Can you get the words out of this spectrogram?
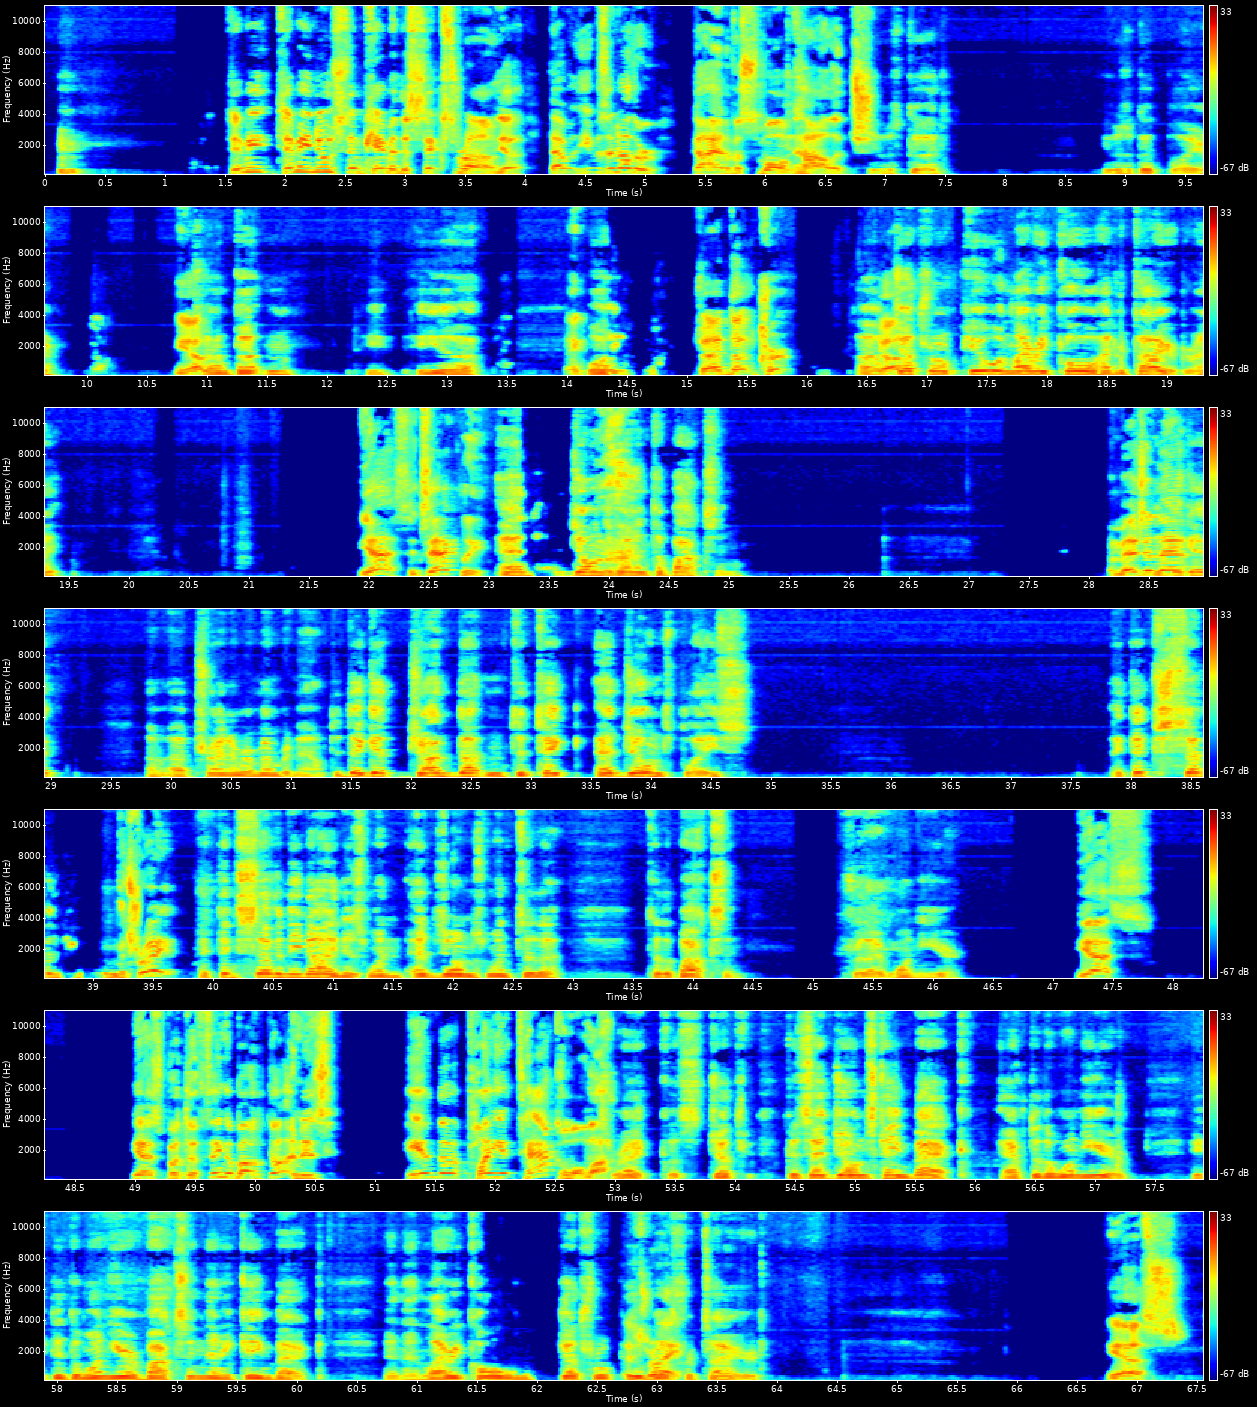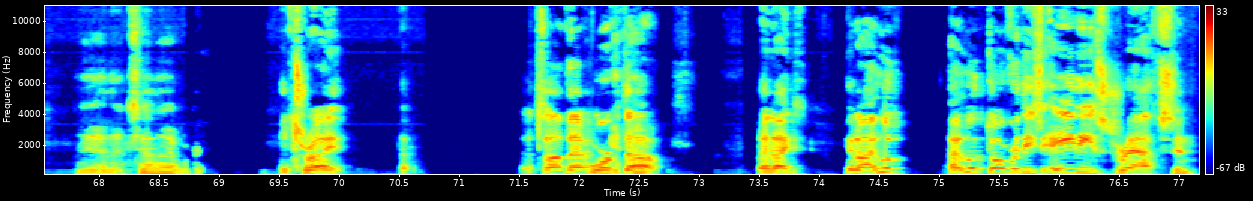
Timmy Timmy Newsome came in the sixth round. Yeah, that was he was another guy out of a small Yeah. college. He was good. He was a good player. Yep, John Dutton, he he uh And- well he, John Dutton, Kurt. uh, Yeah. Jethro Pugh and Larry Cole had retired, right? Yes, exactly. And Jones went into boxing. Imagine Did that. they get? I'm, I'm trying to remember now. Did they get John Dutton to take Ed Jones' place? I think seventy. That's right. I think seventy nine is when Ed Jones went to the to the boxing for that one year. Yes. Yes, but the thing about Dutton is he ended up playing at tackle a lot. That's right, because Ed Jones came back after the one year. He did the one year of boxing, then he came back, and then Larry Cole and Jethro Pugh That's both right. retired. Yes, Yeah, that's how that worked. that's right. That's how that worked Yeah. out. And I, you know, I looked, I looked over these '80s drafts, and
